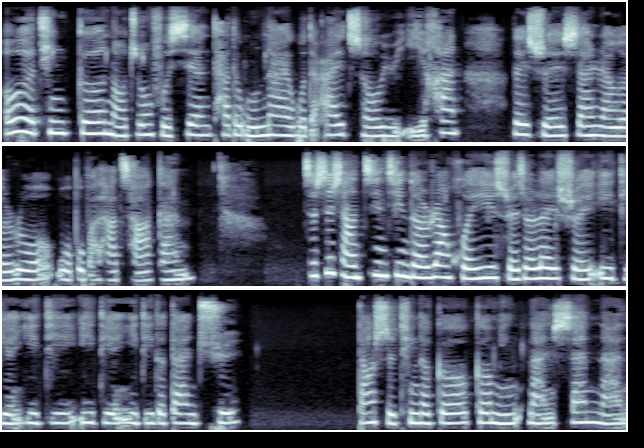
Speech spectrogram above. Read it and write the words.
偶尔听歌，脑中浮现他的无奈，我的哀愁与遗憾，泪水潸然而落。我不把它擦干，只是想静静的让回忆随着泪水一点一滴、一点一滴的淡去。当时听的歌，歌名《南山南》，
